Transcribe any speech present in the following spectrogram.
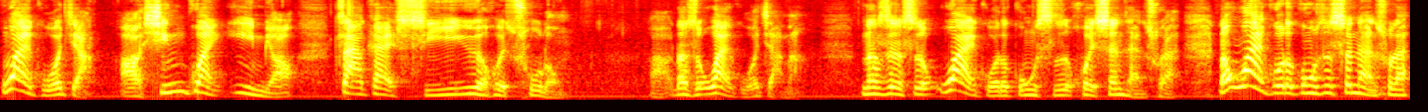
外国讲啊，新冠疫苗大概十一月会出笼啊，那是外国讲的。那这是外国的公司会生产出来，那外国的公司生产出来，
